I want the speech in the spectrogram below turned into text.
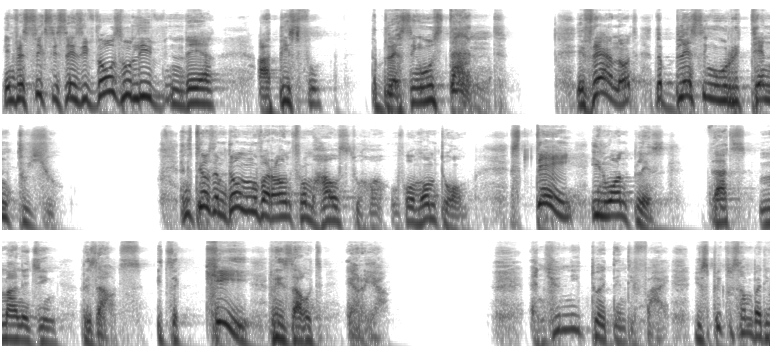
In verse 6, he says, If those who live in there are peaceful, the blessing will stand. If they are not, the blessing will return to you. And he tells them, don't move around from house to home, from home to home. Stay in one place. That's managing results. It's a key result area. And you need to identify. You speak to somebody,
